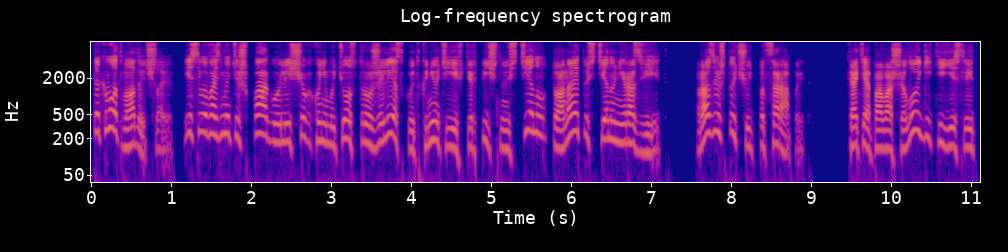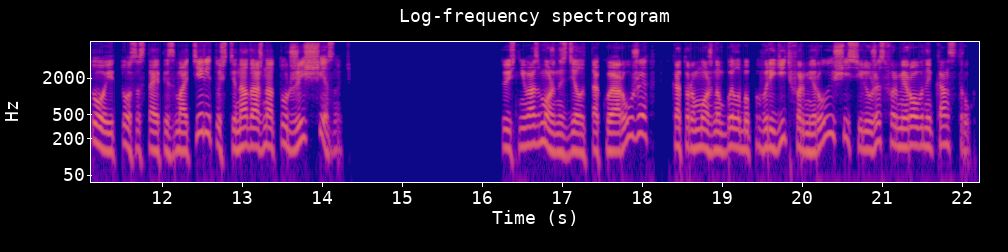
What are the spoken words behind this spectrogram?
Так вот, молодой человек, если вы возьмете шпагу или еще какую-нибудь острую железку и ткнете ей в кирпичную стену, то она эту стену не развеет, разве что чуть поцарапает. Хотя, по вашей логике, если и то, и то состоит из материи, то стена должна тут же исчезнуть. То есть невозможно сделать такое оружие, которым можно было бы повредить формирующийся или уже сформированный конструкт.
